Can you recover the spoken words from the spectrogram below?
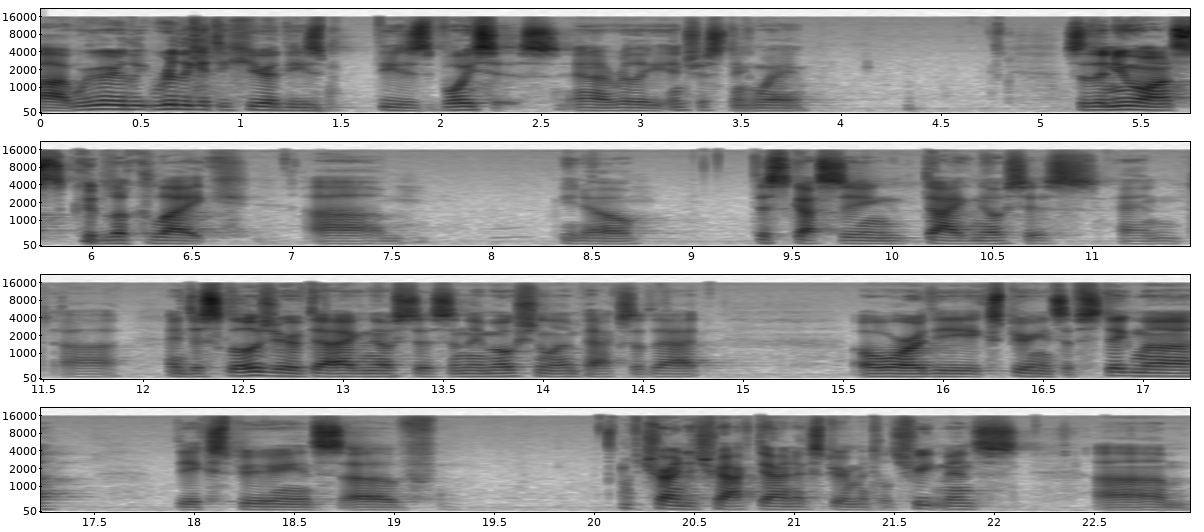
uh, we really, really get to hear these, these voices in a really interesting way. So the nuance could look like, um, you know, discussing diagnosis and, uh, and disclosure of diagnosis and the emotional impacts of that, or the experience of stigma, the experience of, of trying to track down experimental treatments, um,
